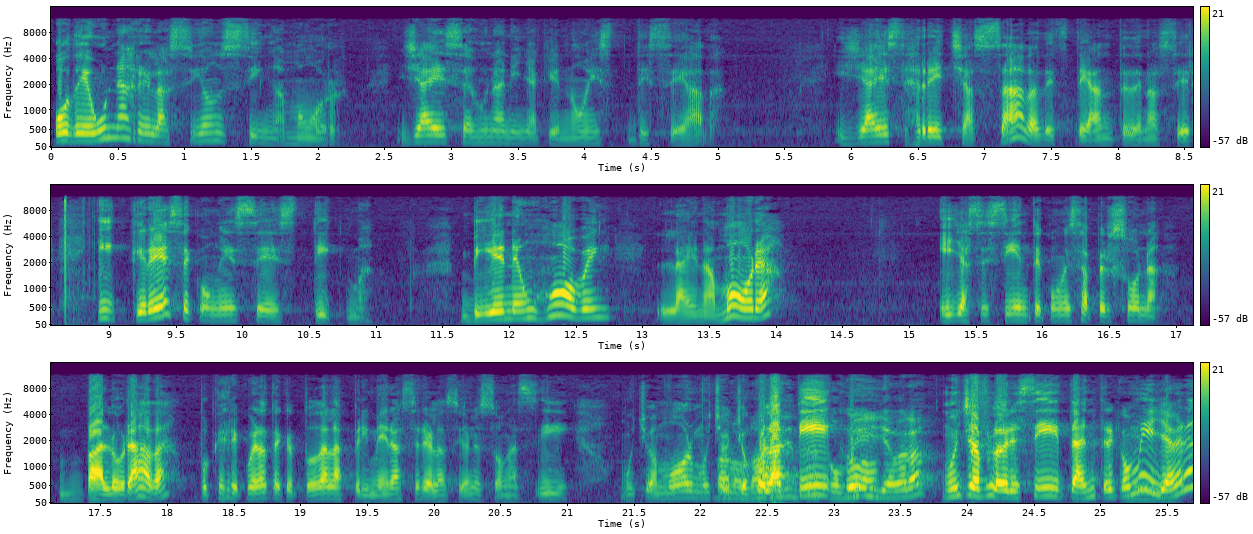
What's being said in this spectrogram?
o de una relación sin amor, ya esa es una niña que no es deseada y ya es rechazada desde antes de nacer y crece con ese estigma. Viene un joven, la enamora, ella se siente con esa persona valorada, porque recuérdate que todas las primeras relaciones son así, mucho amor, mucho chocolatico, mucha florecita, entre comillas, ¿verdad?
